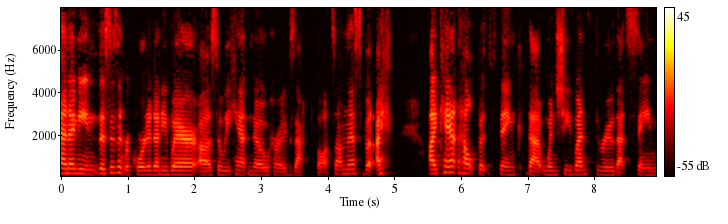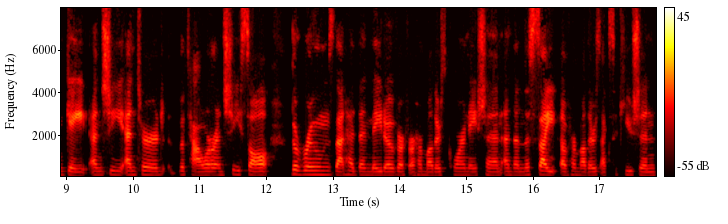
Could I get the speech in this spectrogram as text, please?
And I mean, this isn't recorded anywhere, uh, so we can't know her exact thoughts on this, but I. I can't help but think that when she went through that same gate and she entered the tower and she saw the rooms that had been made over for her mother's coronation and then the site of her mother's execution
